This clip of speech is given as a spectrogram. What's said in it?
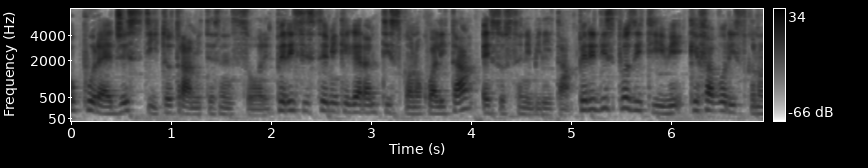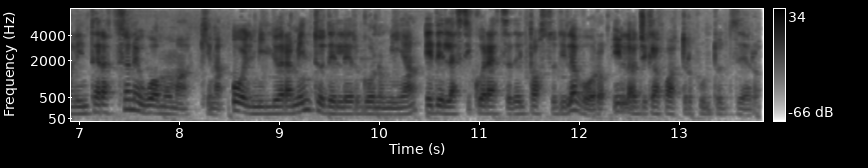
oppure è gestito tramite sensori, per i sistemi che garantiscono qualità e sostenibilità, per i dispositivi che favoriscono l'interazione uomo-macchina o il miglioramento dell'ergonomia e della sicurezza del posto di lavoro in logica 4.0,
